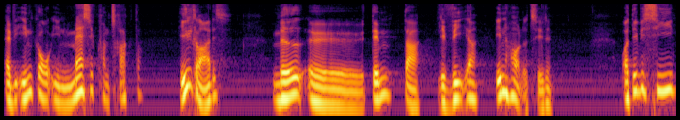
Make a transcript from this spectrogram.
at vi indgår i en masse kontrakter, helt gratis, med øh, dem, der leverer indholdet til det. Og det vil sige,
